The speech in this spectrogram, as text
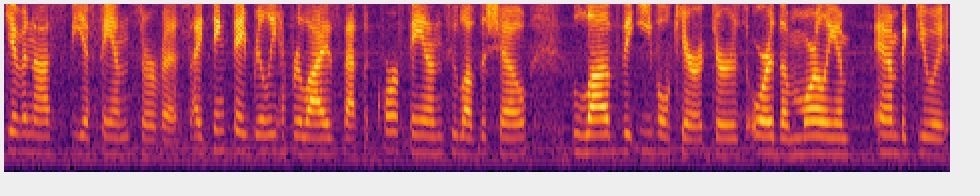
given us via fan service. I think they really have realized that the core fans who love the show love the evil characters or the morally amb- ambiguous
